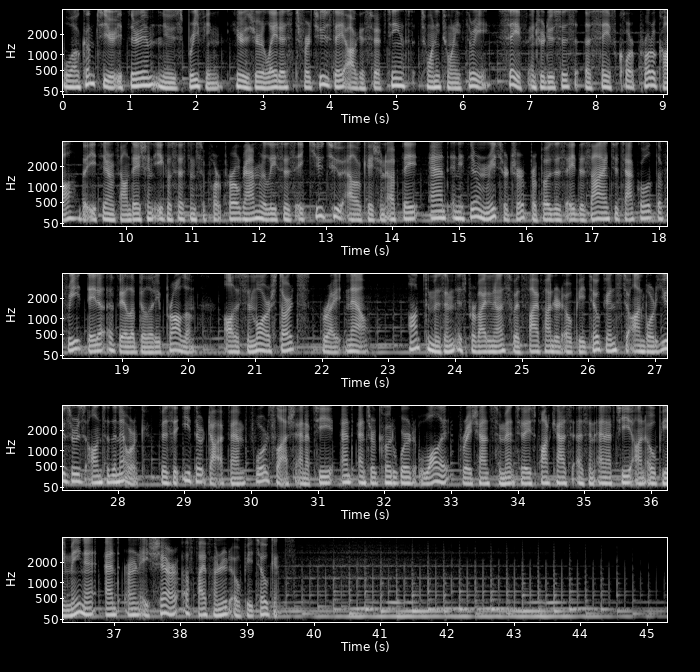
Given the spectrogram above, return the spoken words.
Welcome to your Ethereum news briefing. Here's your latest for Tuesday, August 15th, 2023. SAFE introduces the SAFE Core Protocol. The Ethereum Foundation Ecosystem Support Program releases a Q2 allocation update, and an Ethereum researcher proposes a design to tackle the free data availability problem. All this and more starts right now. Optimism is providing us with 500 OP tokens to onboard users onto the network. Visit ether.fm forward slash NFT and enter code word wallet for a chance to mint today's podcast as an NFT on OP mainnet and earn a share of 500 OP tokens.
